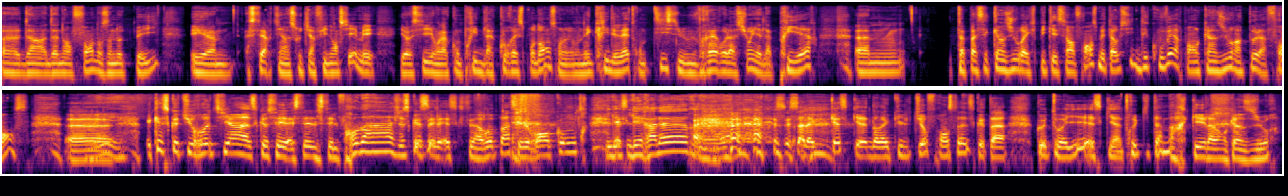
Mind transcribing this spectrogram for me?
euh, d'un enfant dans un autre pays. Et euh, certes, il y a un soutien financier, mais il y a aussi, on l'a compris, de la correspondance. On, écrit des lettres, on tisse une vraie relation, il y a de la prière. tu as passé 15 jours à expliquer ça en France, mais tu as aussi découvert pendant 15 jours un peu la France. Qu'est-ce que tu retiens? Est-ce que c'est le fromage? Est-ce que c'est un repas? C'est une rencontre? Les, râleurs C'est ça, qu'est-ce qu'il y a dans la culture française que tu as côtoyé? Est-ce qu'il y a un truc qui t'a marqué là en 15 jours?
